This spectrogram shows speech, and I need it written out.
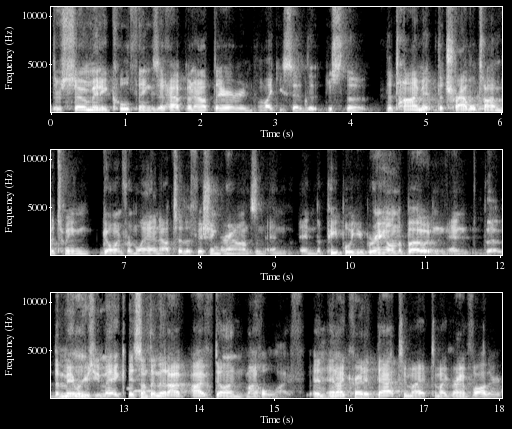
there's so many cool things that happen out there, and like you said, the, just the the time it the travel time between going from land out to the fishing grounds and and, and the people you bring on the boat and, and the the memories you make. It's something that I've I've done my whole life, and and I credit that to my to my grandfather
